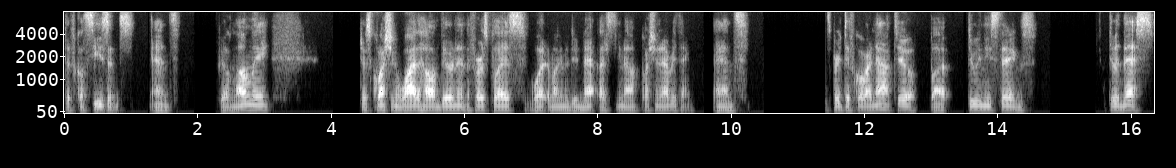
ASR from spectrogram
difficult seasons and feeling lonely. Just questioning why the hell i'm doing it in the first place. What am i going to do next that's you know questioning everything. And it's very difficult right now too but doing these things doing this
